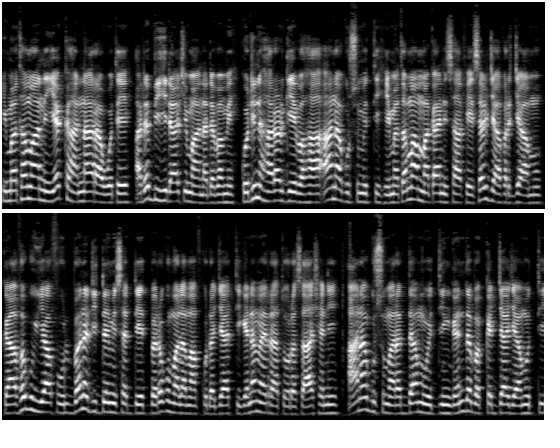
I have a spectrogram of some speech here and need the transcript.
Himatamaan yakka hannaa raawwate adabbii hidhaa cimaan adabame. Godina harargee bahaa aanaa gursumitti himatamaan maqaan isaa feesal jaafar ja'amu gaafa guyyaa fulbana 28 bara 2016tti ganama irraa toora sa'a shanii aanaa gursuma raddaamu wajjiin ganda bakkajjaa ja'amutti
